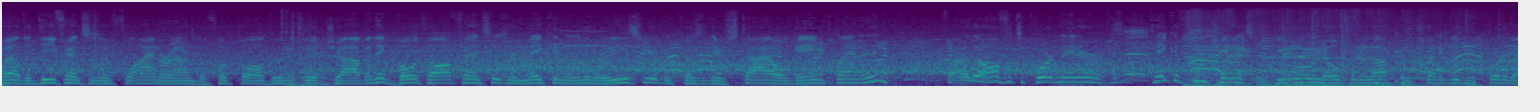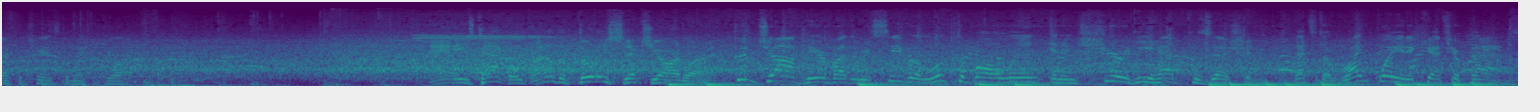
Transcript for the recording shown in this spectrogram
Well, the defenses are flying around the football, doing a good job. I think both offenses are making it a little easier because of their style game plan. I think if I were the offensive coordinator, I'd take a few chances. Be willing to open it up and try to give your quarterback a chance to make a play. And he's tackled around the 36-yard line. Good job here by the receiver to look the ball in and ensure he had possession. That's the right way to catch a pass.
